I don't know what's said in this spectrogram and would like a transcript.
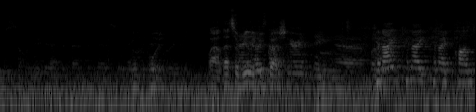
lose some of maybe that defensiveness and they Oh, potentially. Wow, that's a really know good it's not question. Parenting, uh, but. Can I, can I, can I punt?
